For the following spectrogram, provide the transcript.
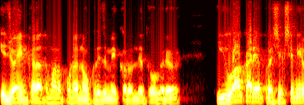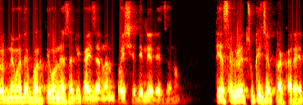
ही जॉईन करा तुम्हाला पुढे नोकरीचं मी करून देतो वगैरे. युवा कार्य प्रशिक्षण योजनेमध्ये भरती होण्यासाठी काही जणांना पैसे दिलेले जण. ते सगळे चुकीचे प्रकार आहेत.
